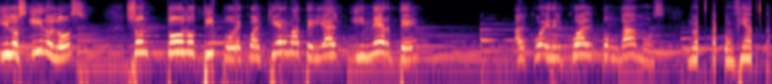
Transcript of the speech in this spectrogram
Y los ídolos son todo tipo de cualquier material inerte en el cual pongamos nuestra confianza.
